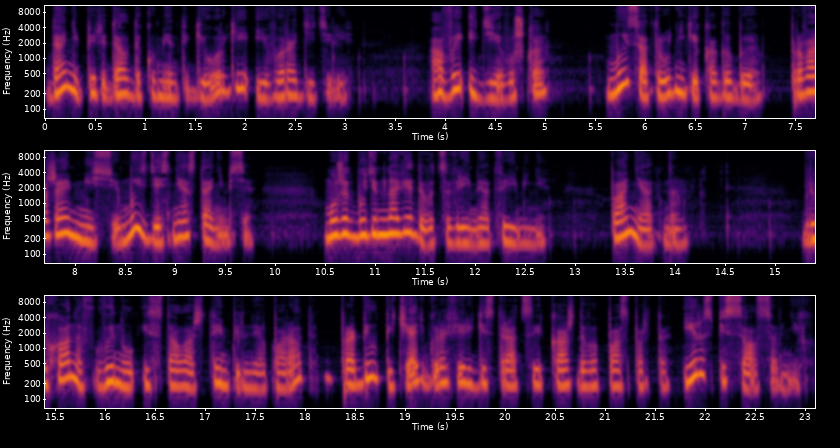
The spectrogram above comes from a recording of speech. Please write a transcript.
Дани передал документы Георгия и его родителей. А вы и девушка. Мы сотрудники КГБ. Провожаем миссию. Мы здесь не останемся. Может, будем наведываться время от времени. Понятно. Брюханов вынул из стола штемпельный аппарат, пробил печать в графе регистрации каждого паспорта и расписался в них.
